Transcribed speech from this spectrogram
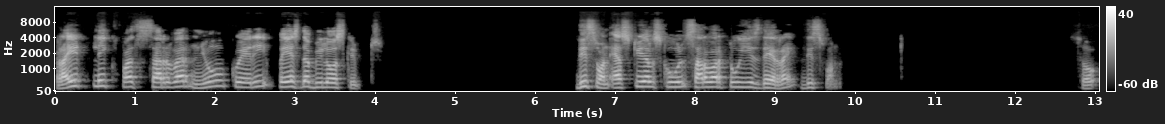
Right click first server, new query, paste the below script. This one, SQL school server 2 is there, right? This one. So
